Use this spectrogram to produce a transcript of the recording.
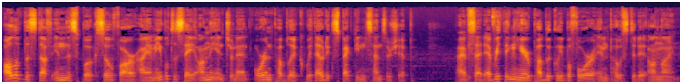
All of the stuff in this book so far I am able to say on the internet or in public without expecting censorship. I have said everything here publicly before and posted it online.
